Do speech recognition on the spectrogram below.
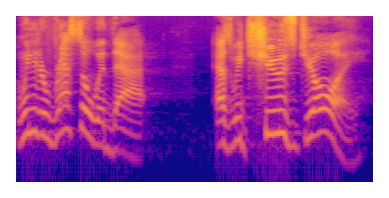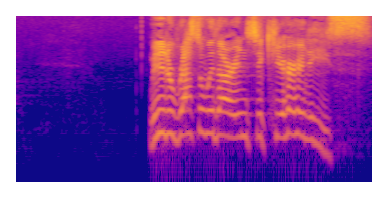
And we need to wrestle with that as we choose joy. We need to wrestle with our insecurities.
